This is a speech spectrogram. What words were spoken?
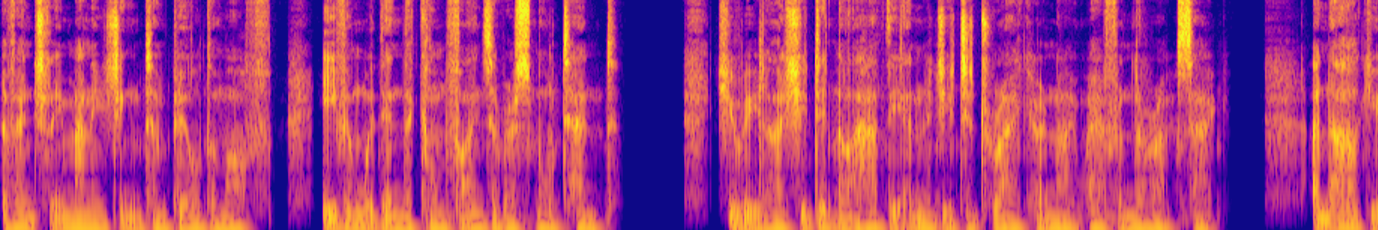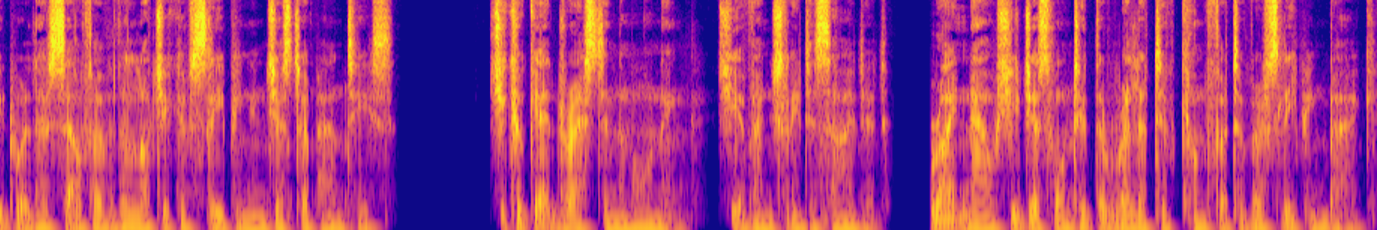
Eventually managing to peel them off, even within the confines of her small tent, she realized she did not have the energy to drag her nightwear from the rucksack and argued with herself over the logic of sleeping in just her panties. She could get dressed in the morning, she eventually decided. Right now, she just wanted the relative comfort of her sleeping bag.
